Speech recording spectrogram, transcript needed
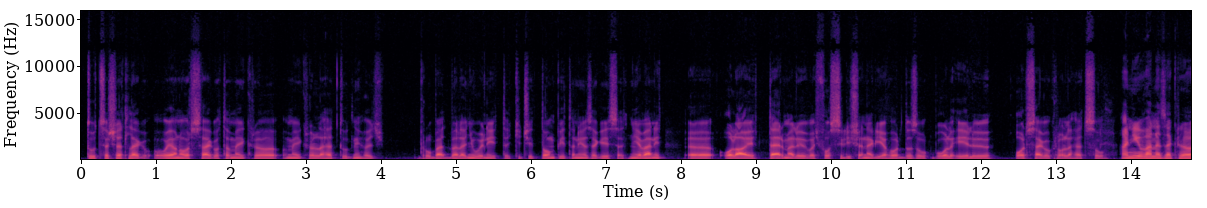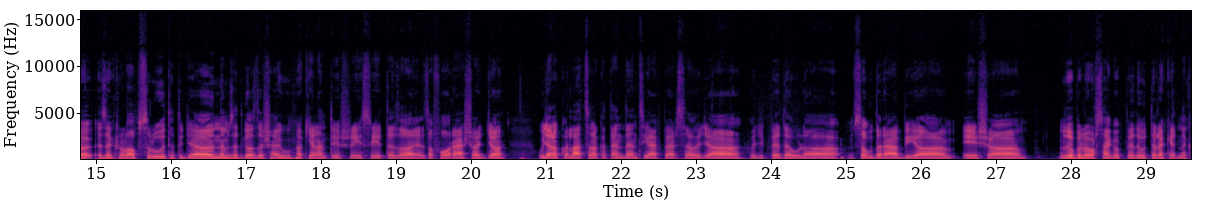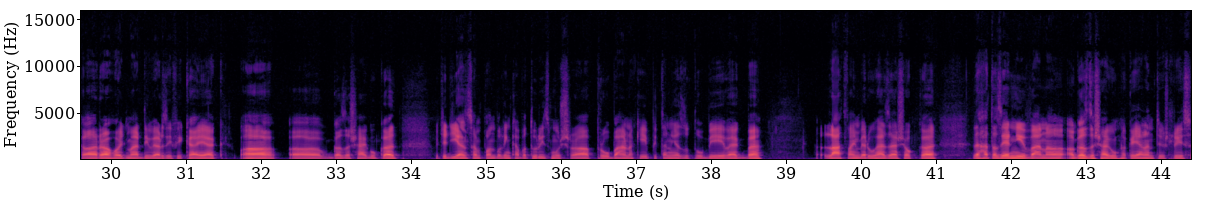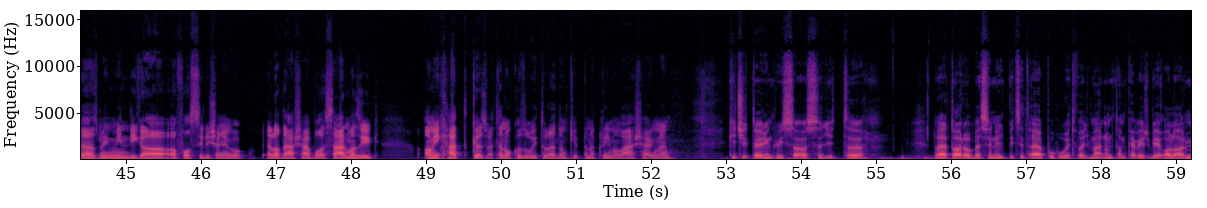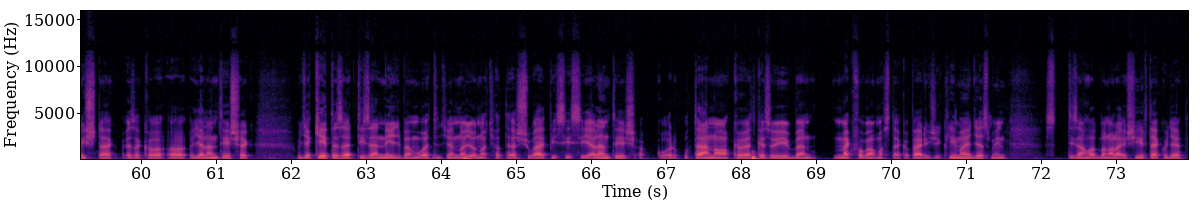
Tudsz esetleg olyan országot, amelyikről, amelyikről lehet tudni, hogy próbált bele nyúlni itt egy kicsit tompítani az egészet. Nyilván itt ö, olajtermelő vagy fosszilis energiahordozókból élő országokról lehet szó. Hát nyilván ezekről, ezekről abszolút, hát ugye a nemzetgazdaságunknak jelentős részét ez a, ez a forrás adja. Ugyanakkor látszanak a tendenciák persze, hogy, a, hogy például a Szaudarábia és a az országok például tölekednek arra, hogy már diversifikálják a, a gazdaságukat, úgyhogy ilyen szempontból inkább a turizmusra próbálnak építeni az utóbbi évekbe, látványberuházásokkal, de hát azért nyilván a, a gazdaságunknak a jelentős része az még mindig a, a fosszilis anyagok eladásából származik, amik hát közvetlen okozói tulajdonképpen a klímaválságnak. Kicsit térjünk vissza az, hogy itt lehet arról beszélni, egy picit elpuhult, vagy már nem tudom, kevésbé alarmisták ezek a, a jelentések. Ugye 2014-ben volt egy ilyen nagyon nagy hatású IPCC jelentés, akkor utána a következő évben megfogalmazták a Párizsi Klímaegyezményt, 16-ban alá is írták, ugye,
